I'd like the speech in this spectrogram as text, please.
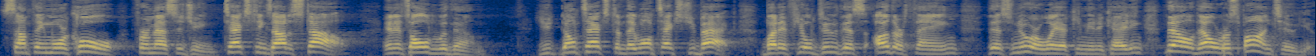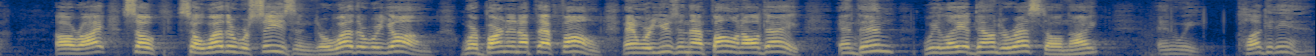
something more cool for messaging. Texting's out of style and it's old with them. You don't text them, they won't text you back. But if you'll do this other thing, this newer way of communicating, they'll, they'll respond to you. All right? So, so whether we're seasoned or whether we're young, we're burning up that phone and we're using that phone all day. And then we lay it down to rest all night and we plug it in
